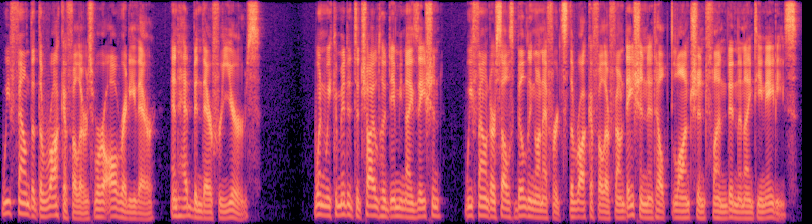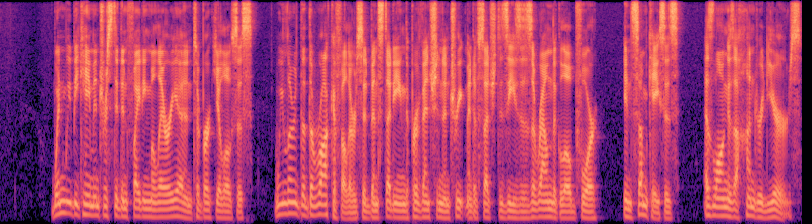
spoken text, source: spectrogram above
we've found that the Rockefellers were already there and had been there for years. When we committed to childhood immunization, we found ourselves building on efforts the Rockefeller Foundation had helped launch and fund in the 1980s. When we became interested in fighting malaria and tuberculosis, we learned that the Rockefellers had been studying the prevention and treatment of such diseases around the globe for, in some cases, as long as a hundred years.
